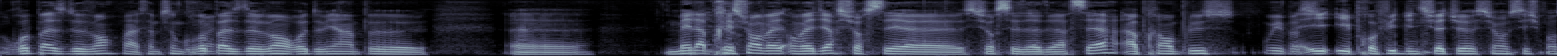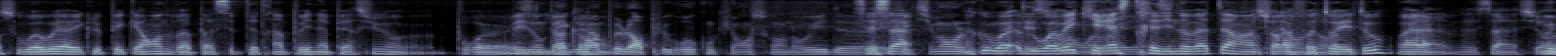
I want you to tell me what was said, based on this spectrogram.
repasse devant. Enfin, Samsung Ouais. repasse devant, redevient un peu met la pression, on va, on va dire, sur ses, euh, sur ses adversaires. Après, en plus, Oui, parce il, il profite d'une situation aussi, je pense, où Huawei, avec le P40, va passer peut-être un peu inaperçu euh, pour. euh, Mais ils ont perdu un peu leur plus gros concurrent sous Android. C'est ça. Effectivement, le Huawei qui reste très innovateur hein, sur la photo Europe. et tout. Voilà, ça. Sur, Oui.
